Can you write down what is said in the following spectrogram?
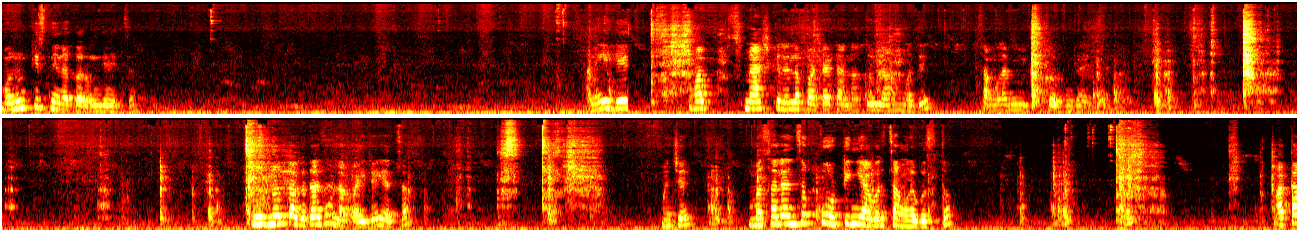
म्हणून किसनीनं करून घ्यायचं. आणि हे हा स्मॅश केलेला बटाटा ना तो यामध्ये चांगला मिक्स करून घ्यायचा पूर्ण लगदा झाला पाहिजे याचा. म्हणजे मसाल्यांचं कोटिंग यावर चांगलं बसतं. आता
